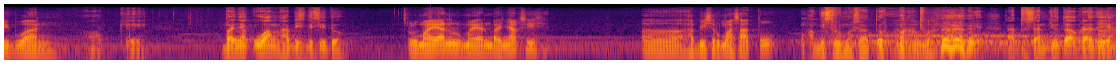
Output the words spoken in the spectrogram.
ribuan. Oke. Banyak uang habis di situ. Lumayan lumayan banyak sih. Eh, habis rumah satu. Habis rumah satu. Ah, ya, ratusan juta berarti ya.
